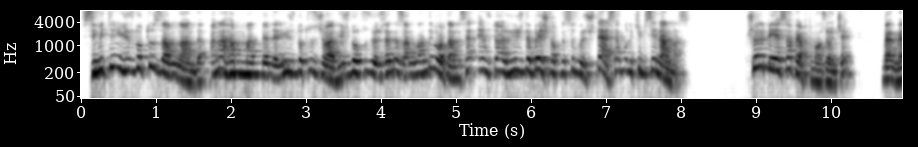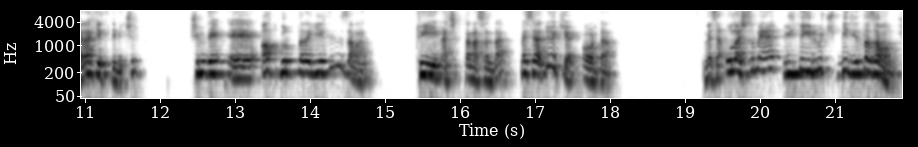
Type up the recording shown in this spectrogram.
simitin %30 zamlandı. Ana ham maddelerin %30 civarı, %30 üzerinde zamlandığı bir ortamda sen enflasyon %5.03 dersen bunu kimse inanmaz. Şöyle bir hesap yaptım az önce. Ben merak ettiğim için. Şimdi e, alt gruplara girdiğiniz zaman TÜİK'in açıklamasında mesela diyor ki orada mesela ulaştırmaya %23 bir yılda zam olmuş.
